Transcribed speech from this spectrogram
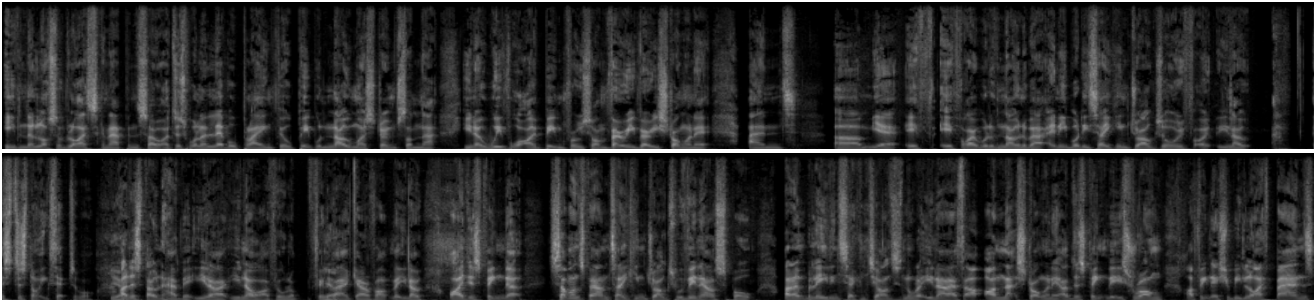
even the loss of lives can happen. So I just want a level playing field. People know my strengths on that. You know, with what I've been through, so I'm very very strong on it. And um, yeah, if if I would have known about anybody taking drugs, or if I, you know. It's just not acceptable. Yeah. I just don't have it. You know, you know how I feel feel Yeah. about it, Gareth. I- You know, I just think that someone's found taking drugs within our sport. I don't believe in second chances and all that. You know, I- I'm that strong on it. I just think that it's wrong. I think there should be life bans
